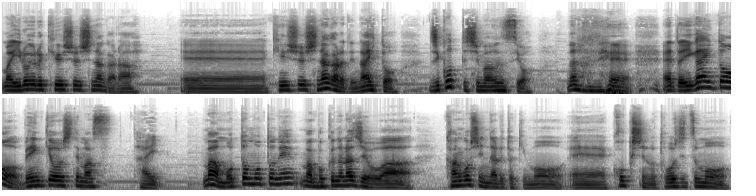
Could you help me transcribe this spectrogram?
いろいろ吸収しながら、えー、吸収しながらでないと事故ってしまうんですよ。なので、えっと、意外と勉強してます。はい。まあ、もともとね、まあ、僕のラジオは、看護師になる時も、えー、国試の当日も、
